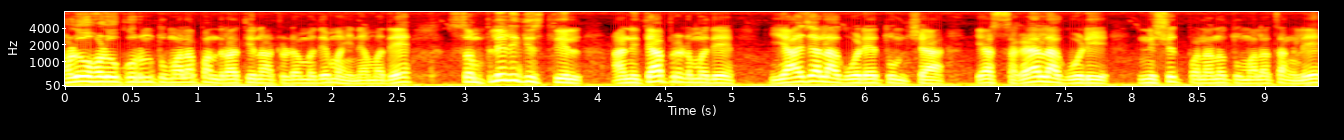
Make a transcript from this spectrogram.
हळूहळू करून तुम्हाला पंधरा तीन आठवड्यामध्ये महिन्यामध्ये संपलेली दिसतील. आणि त्या पिरियडमध्ये या ज्या लागवडी आहेत तुमच्या या सगळ्या लागवडी निश्चितपणानं तुम्हाला चांगले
